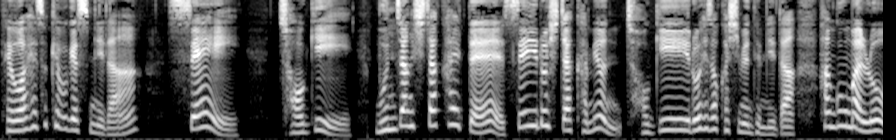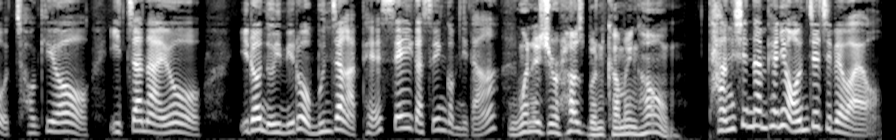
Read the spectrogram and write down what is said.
대화 해석해 보겠습니다. say, 저기. 문장 시작할 때 say로 시작하면 저기로 해석하시면 됩니다. 한국말로 저기요, 있잖아요. 이런 의미로 문장 앞에 say가 쓰인 겁니다. When is your husband coming home? 당신 남편이 언제 집에 와요?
